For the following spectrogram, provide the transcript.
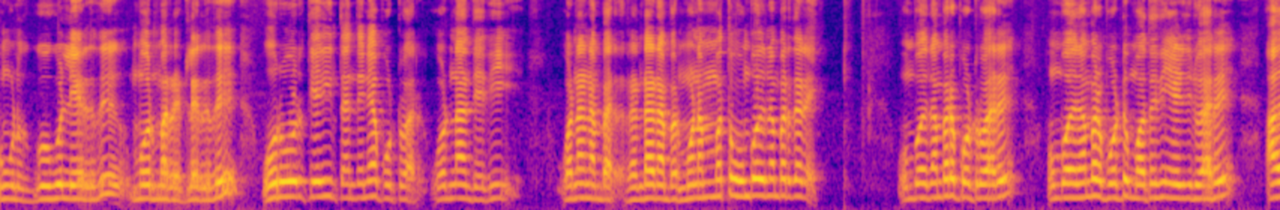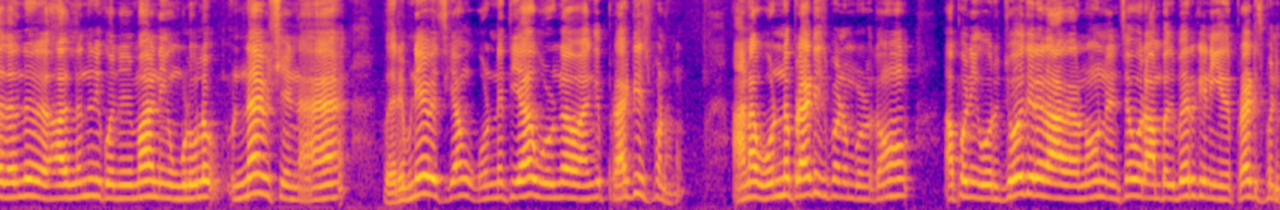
உங்களுக்கு கூகுள்லேயே இருக்குது மோர் மார்க்கெட்டில் இருக்குது. ஒரு ஒரு தேதியும் தனித்தனியாக போட்டுருவார். ஒன்றாம் தேதி ஒன்றாம் நம்பர் ரெண்டாம் நம்பர் மூணு மொத்தம் ஒம்பது நம்பர் தானே? ஒம்பது நம்பரை போட்டுருவார். ஒம்பது நம்பரை போட்டு மொத்தத்தையும் எழுதிடுவார். அதுலேருந்து அதுலேருந்து நீ கொஞ்சம் கொஞ்சமாக நீ உங்களுக்குள்ள என்ன விஷயம்னா வெறுமனே வச்சுக்காமல் ஒன்றத்தையாக ஒழுங்காக வாங்கி ப்ராக்டிஸ் பண்ணணும். ஆனால் ஒன்று ப்ராக்டிஸ் பண்ணும் பொழுதும் அப்போ நீங்கள் ஒரு ஜோதிடர் ஆகணும்னு நினச்சா ஒரு ஐம்பது பேருக்கு நீங்கள் இதை ப்ராக்டிஸ் பண்ணி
